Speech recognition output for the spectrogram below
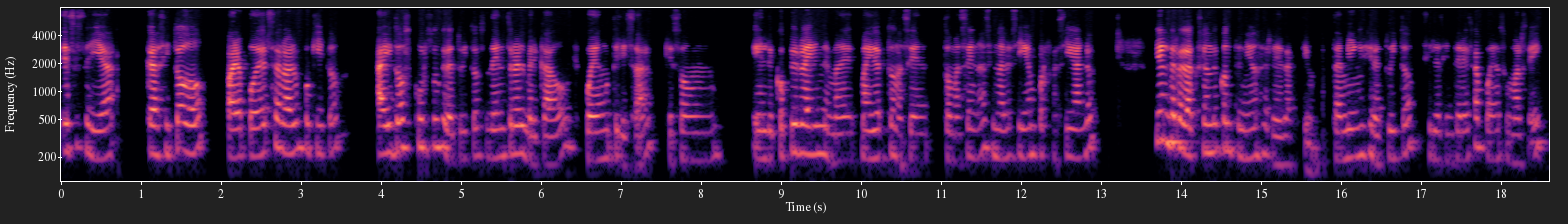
eso sería casi todo. Para poder cerrar un poquito, hay dos cursos gratuitos dentro del mercado que pueden utilizar, que son el de copywriting de Maider Tomacena, si no le siguen, por síganlo, y el de redacción de contenidos de redacción. También es gratuito, si les interesa pueden sumarse ahí.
